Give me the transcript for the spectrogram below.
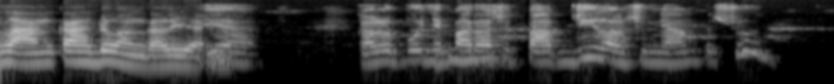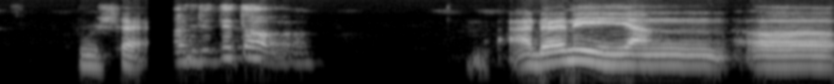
langkah doang kali ya. Iya. Kalau punya parasut PUBG langsung nyampe. Sun. Buset. Lanjutnya toh. Ada nih yang eh,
